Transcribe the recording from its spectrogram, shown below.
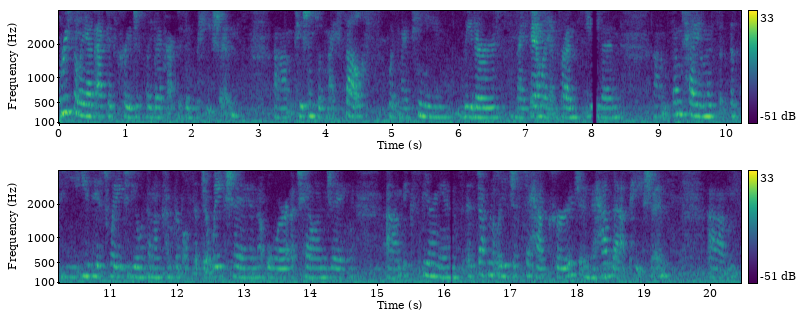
recently I've acted courageously by practicing patience. Um, patience with myself, with my team, leaders, my family and friends even. Um, sometimes the easiest way to deal with an uncomfortable situation or a challenging um, experience is definitely just to have courage and to have that patience. Um,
